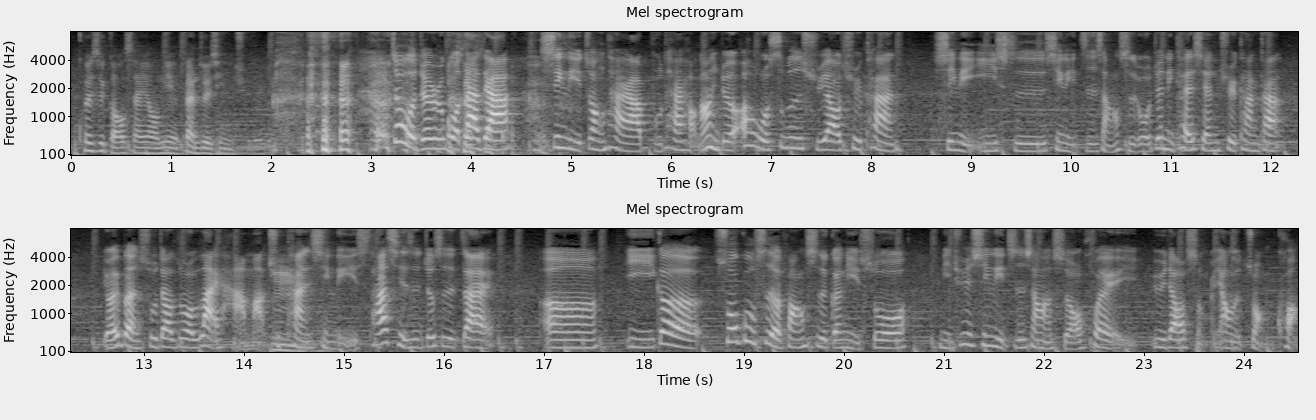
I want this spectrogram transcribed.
不愧是高三要念犯罪心理学的人。就我觉得，如果大家心理状态啊不太好，然后你觉得哦，我是不是需要去看心理医师、心理智商师？我觉得你可以先去看看，有一本书叫做《癞蛤蟆去看心理医师》，它其实就是在呃以一个说故事的方式跟你说，你去心理智商的时候会遇到什么样的状况。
